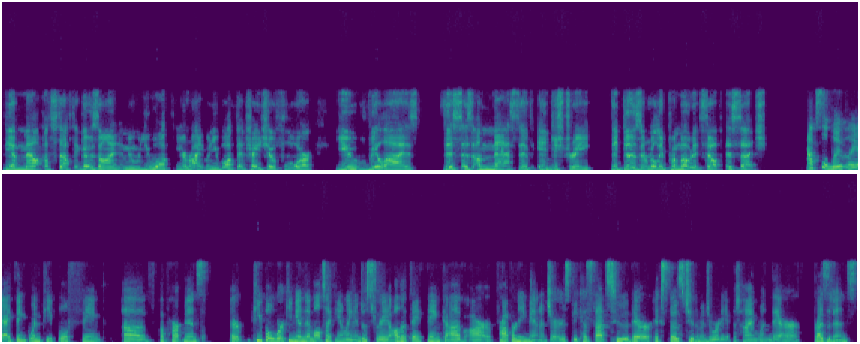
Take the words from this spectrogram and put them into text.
the amount of stuff that goes on i mean when you walk you're right when you walk that trade show floor you realize this is a massive industry that doesn't really promote itself as such. Absolutely. I think when people think of apartments or people working in the multifamily industry, all that they think of are property managers because that's who they're exposed to the majority of the time when they're residents.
